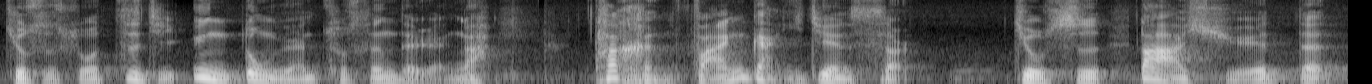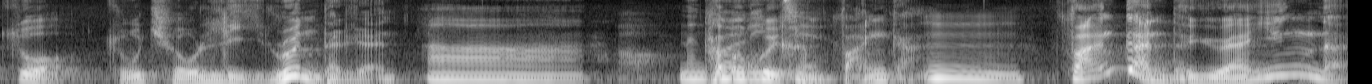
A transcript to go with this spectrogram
就是说自己运动员出身的人啊，他很反感一件事儿，就是大学的做足球理论的人，啊，能他们会很。反感。嗯反感的原因呢，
